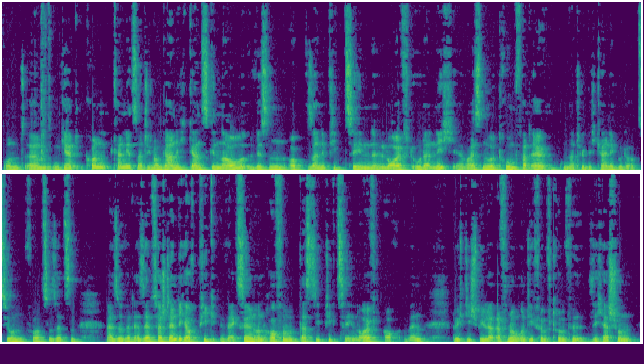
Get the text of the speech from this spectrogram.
und ähm, Gerd kann jetzt natürlich noch gar nicht ganz genau wissen, ob seine Pik 10 äh, läuft oder nicht. Er weiß nur, Trumpf hat er natürlich keine gute Option fortzusetzen, also wird er selbstverständlich auf Pik wechseln und hoffen, dass die Pik 10 läuft, auch wenn durch die Spieleröffnung und die fünf Trümpfe sicher schon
